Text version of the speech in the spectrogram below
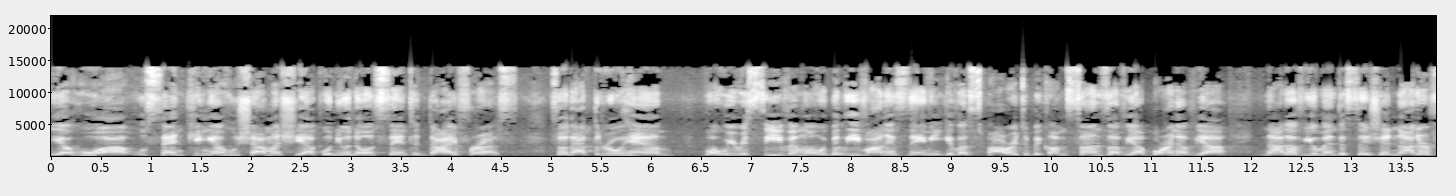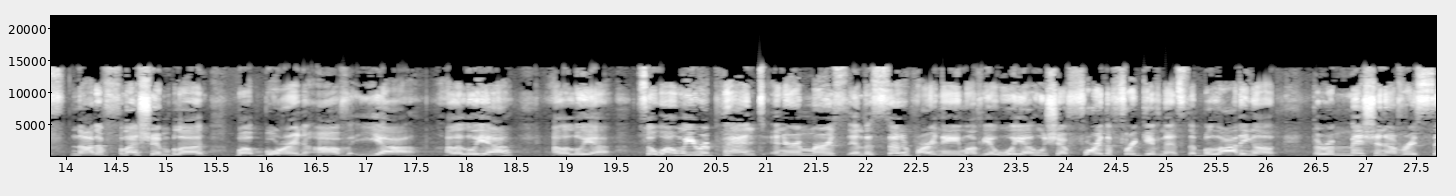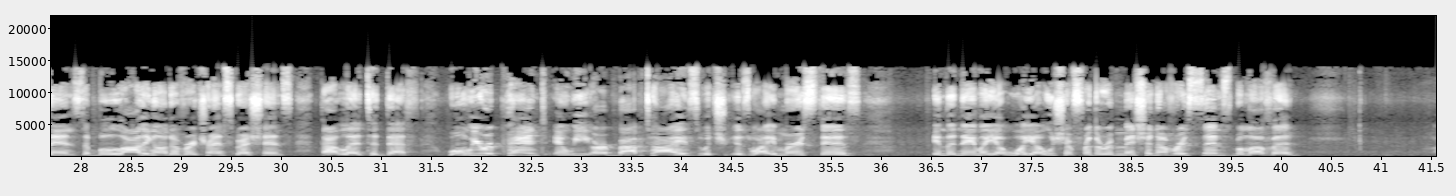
Yahuwah who sent King Yahusha Mashiach who knew no sin to die for us. So that through him, when we receive him, when we believe on his name, he give us power to become sons of Yah, born of Yah, not of human decision, not of, not of flesh and blood, but born of Yah. Hallelujah. Hallelujah. So when we repent and are immersed in the set apart name of Yahuwah Yahusha for the forgiveness, the blotting out, the remission of our sins, the blotting out of our transgressions that led to death. When we repent and we are baptized, which is what immersed is, in the name of Yahuwah Yahusha for the remission of our sins, beloved,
